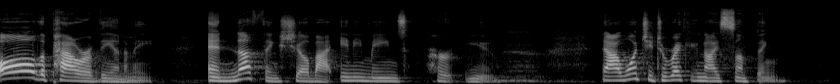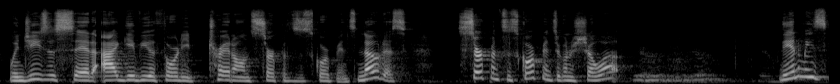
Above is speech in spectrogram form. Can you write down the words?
all the power of the enemy, and nothing shall by any means hurt you. Now, I want you to recognize something. When Jesus said, I give you authority to tread on serpents and scorpions, notice serpents and scorpions are going to show up. The enemy's,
